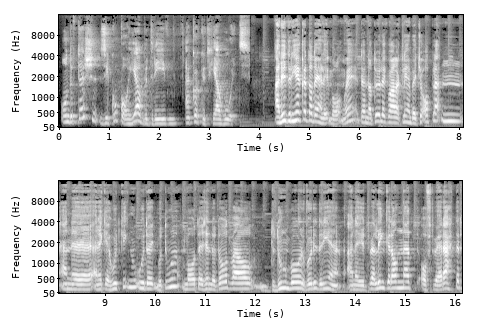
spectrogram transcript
Ondertussen zie ik ook al heel bedreven en kijk het heel goed. En iedereen kan dat eigenlijk maken. Hè. Het is natuurlijk wel een klein beetje opletten en, uh, en een keer goed kijken hoe je het moet doen. Maar het is inderdaad wel te doen voor iedereen. En je twee linkerhand net of twee rechter,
